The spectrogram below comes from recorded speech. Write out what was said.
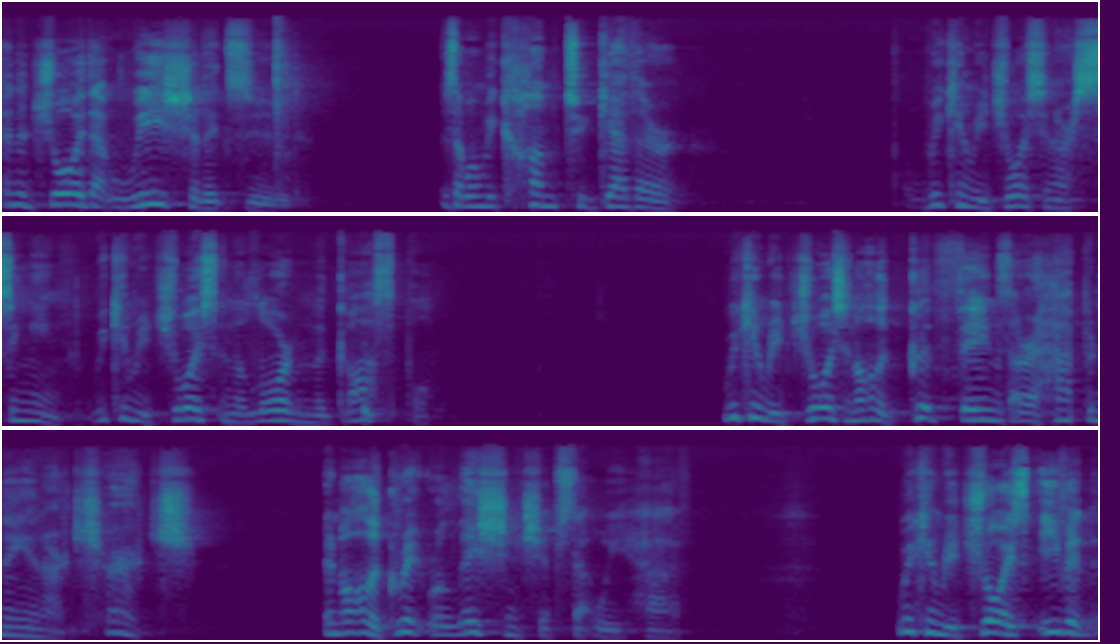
and the joy that we should exude is that when we come together, we can rejoice in our singing. We can rejoice in the Lord and the gospel. We can rejoice in all the good things that are happening in our church and all the great relationships that we have. We can rejoice even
